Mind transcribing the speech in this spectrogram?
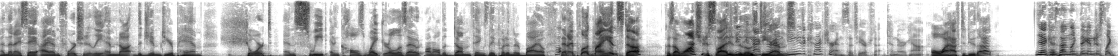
And then I say I unfortunately am not the Jim to your Pam. Short and sweet and calls white girls out on all the dumb things they put in their bio. then I plug my Insta because I want you to slide Did into those connect your- DMs. you need to connect your Insta to your Tinder account. oh, I have to do that. Yeah, because then like they can just like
